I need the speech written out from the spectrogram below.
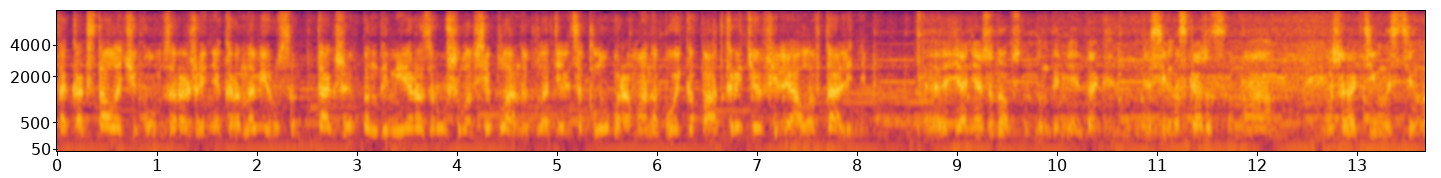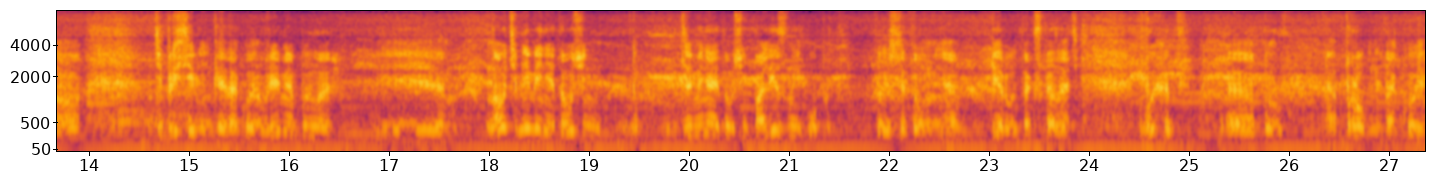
так как стал очагом заражения коронавирусом. Также пандемия разрушила все планы владельца клуба Романа Бойко по открытию филиала в Таллине. Э, я не ожидал, что пандемия так сильно скажется на нашей активности, но депрессивненькое такое время было. И... Но, тем не менее, это очень, для меня это очень полезный опыт. То есть это у меня первый, так сказать, выход э, был пробный такой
